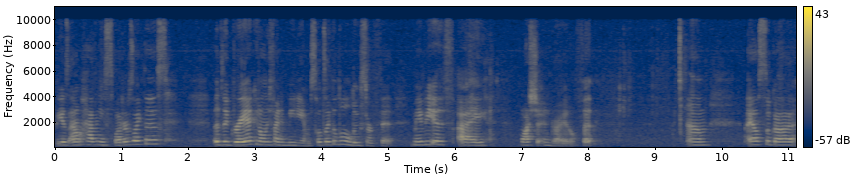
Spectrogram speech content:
because I don't have any sweaters like this. But the gray I could only find a medium, so it's like a little looser fit. Maybe if I wash it and dry it'll fit. Um, I also got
